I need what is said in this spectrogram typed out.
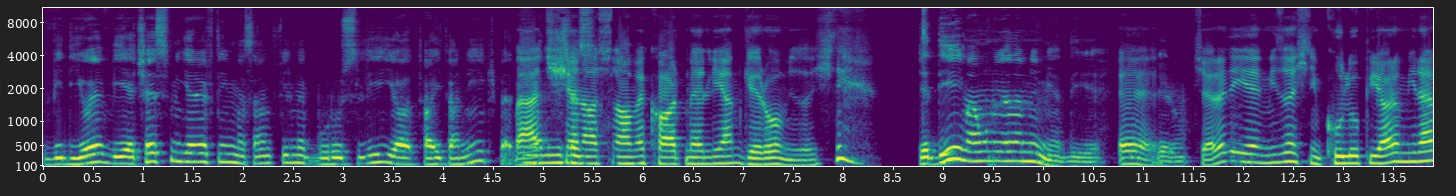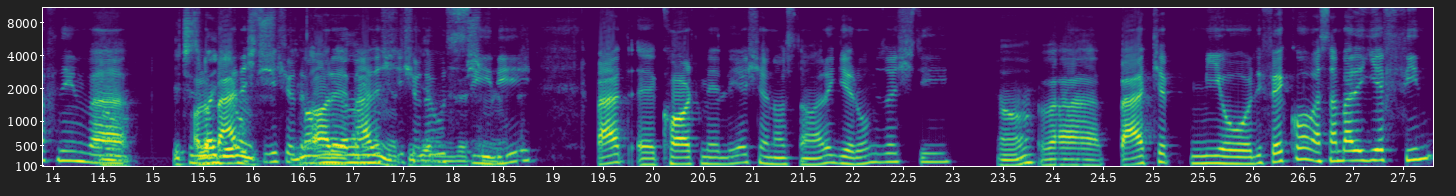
ویدیو VHS می‌گرفتیم. مثلا فیلم بروسلی یا تایتانیک. بعد میومدیم می‌شست- شناسنامه کارت ملی هم گرو میذاشتی جدی؟ من اونو یادم نمیاد دیگه. گرون. چرا دیگه؟ میذاشتیم. کلوپیا رو می‌رفتیم و آه. یه گرون بعدش. دیگه شده؟ آره بعدش شده بود؟ می‌ذاشتیم. بعد کارت ملی شناسنامه رو گرو میذاشتی. و بعد که می آوردی فکر کن مثلا برای یه فیلم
